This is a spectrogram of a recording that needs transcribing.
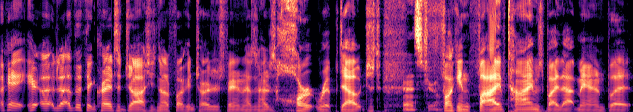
okay. Here, uh, the other thing, credit to Josh. He's not a fucking Chargers fan and hasn't had his heart ripped out just That's true. fucking five times by that man. But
